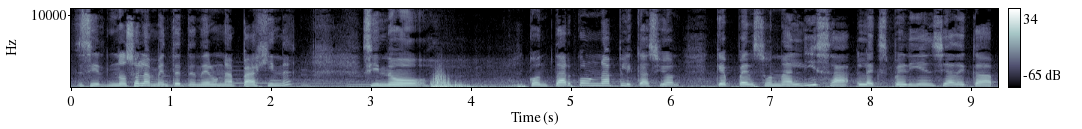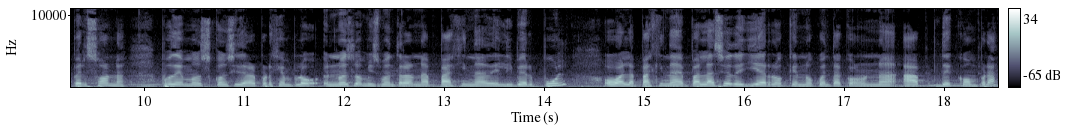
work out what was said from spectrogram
Es decir, no solamente tener una página, sino contar con una aplicación que personaliza la experiencia de cada persona. Podemos considerar, por ejemplo, no es lo mismo entrar a una página de Liverpool o a la página de Palacio de Hierro que no cuenta con una app de compra,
